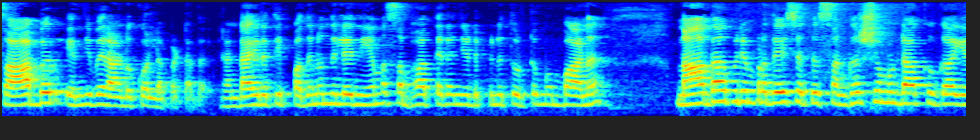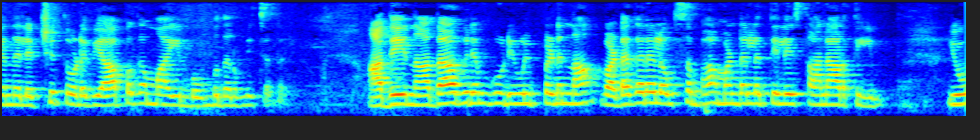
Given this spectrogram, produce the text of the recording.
സാബിർ എന്നിവരാണ് കൊല്ലപ്പെട്ടത്. രണ്ടായിരത്തി പതിനൊന്നിലെ നിയമസഭാ തെരഞ്ഞെടുപ്പിന് തൊട്ടു മുമ്പാണ് നാദാപുരം പ്രദേശത്ത് സംഘർഷമുണ്ടാക്കുക എന്ന ലക്ഷ്യത്തോടെ വ്യാപകമായി ബോംബ് നിർമ്മിച്ചത്. അതേ നാദാപുരം കൂടി ഉൾപ്പെടുന്ന വടകര ലോക്സഭാ മണ്ഡലത്തിലെ സ്ഥാനാർത്ഥിയും യു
